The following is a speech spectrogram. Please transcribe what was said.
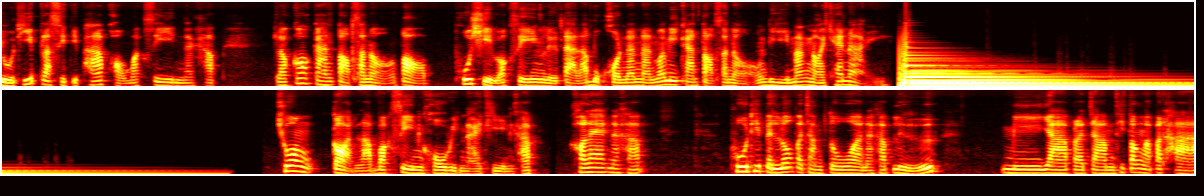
อยู่ที่ประสิทธิภาพของวัคซีนนะครับ แล้วก็การตอบสนองต่อผู้ฉีดวัคซีน หรือแต่ละบุคคลนั้นๆ ว่ามีการตอบสนองดีมากน้อยแค่ไหน ช่วงก่อนรับวัคซีนโควิด -19 ครับ ข้อแรกนะครับ ผู้ที่เป็นโรคประจำตัวนะครับ หรือมียาประจำที่ต้องรับประทาน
